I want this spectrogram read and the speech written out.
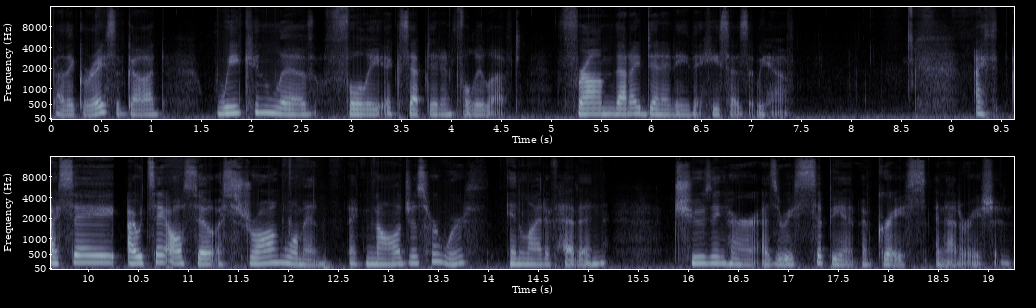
by the grace of God, we can live fully accepted and fully loved from that identity that He says that we have. I, I say I would say also a strong woman acknowledges her worth in light of heaven, choosing her as a recipient of grace and adoration.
